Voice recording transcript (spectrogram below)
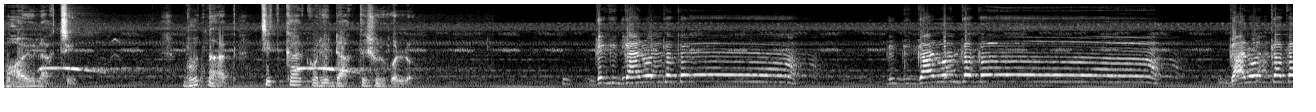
ভয় লাগছে। ভূতনাথ চিৎকার করে ডাকতে শুরু করল। গ- গ- কাকা! গ- গ- গাড়োয়ান কাকা গাড়োয়ান কাকা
